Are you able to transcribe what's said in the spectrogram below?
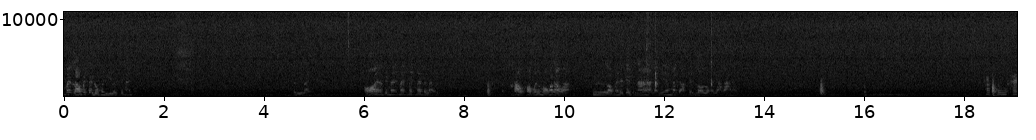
ไม่เราไม่เคยโดนคดีเลยใช่ไหมคดีอะไรอ๋อยังไม่ไม่ไม่ไม่เป็นไรเขาเขาก็จะมองว่าเราอะคือเราไม่ได้เจตนาอะไรเงี้ยมันจะเป็นรอลงอาญาได้ค รับขอบคุณค่ะ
